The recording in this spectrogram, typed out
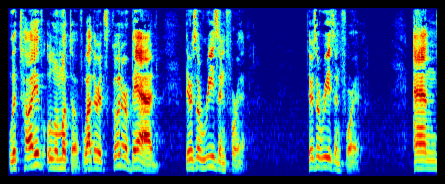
l'taiv ulamutov, whether it's good or bad, there's a reason for it. There's a reason for it. And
